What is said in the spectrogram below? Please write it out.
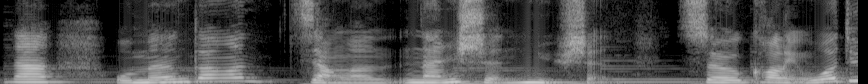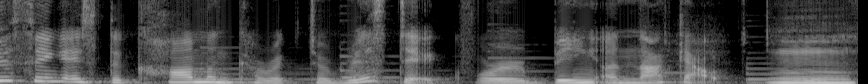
那我们刚刚讲了男神、女神。So, Colin, what do you think is the common characteristic for being a knockout? Mm,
